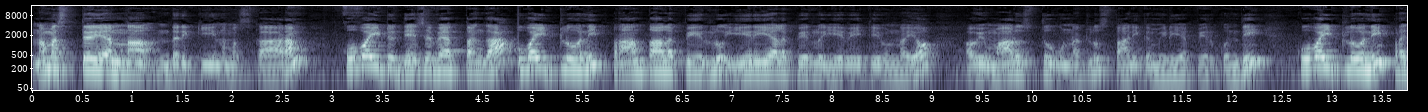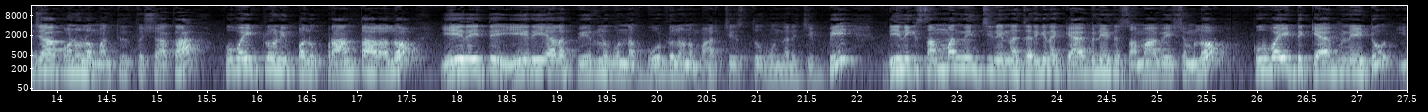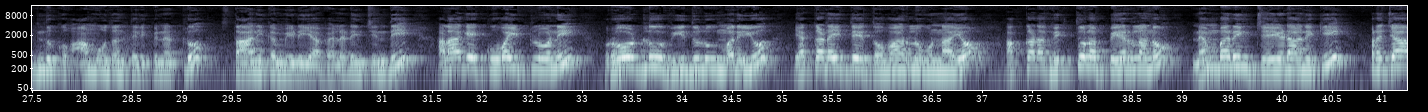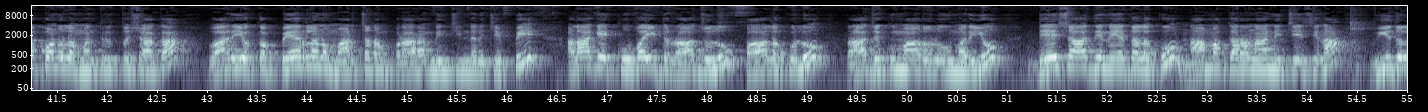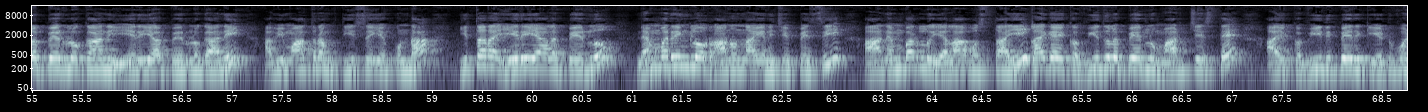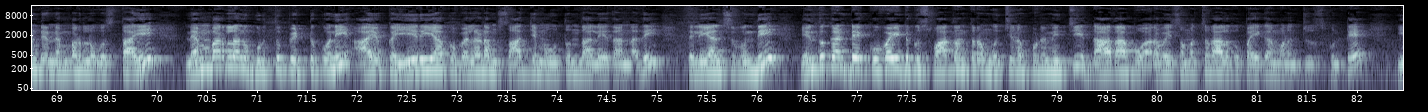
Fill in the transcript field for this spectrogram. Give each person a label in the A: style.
A: నమస్తే అన్న అందరికీ నమస్కారం. కువైట్ దేశవ్యాప్తంగా కువైట్లోని ప్రాంతాల పేర్లు ఏరియాల పేర్లు ఏవైతే ఉన్నాయో అవి మారుస్తూ ఉన్నట్లు స్థానిక మీడియా పేర్కొంది. కువైట్లోని ప్రజా పనుల మంత్రిత్వ శాఖ కువైట్లోని పలు ప్రాంతాలలో ఏదైతే ఏరియాల పేర్లు ఉన్న బోర్డులను మార్చేస్తూ ఉందని చెప్పి దీనికి సంబంధించి నిన్న జరిగిన కేబినెట్ సమావేశంలో కువైట్ క్యాబినెట్ ఇందుకు ఆమోదం తెలిపినట్లు స్థానిక మీడియా వెల్లడించింది. అలాగే కువైట్లోని రోడ్లు వీధులు మరియు ఎక్కడైతే దువార్లు ఉన్నాయో అక్కడ వ్యక్తుల పేర్లను నెంబరింగ్ చేయడానికి ప్రజా పనుల మంత్రిత్వ శాఖ వారి యొక్క పేర్లను మార్చడం ప్రారంభించిందని చెప్పి అలాగే కువైట్ రాజులు పాలకులు రాజకుమారులు మరియు దేశాధినేతలకు నామకరణాన్ని చేసిన వీధుల పేర్లు కానీ ఏరియా పేర్లు కానీ అవి మాత్రం తీసేయకుండా ఇతర ఏరియాల పేర్లు నెంబరింగ్లో రానున్నాయని చెప్పేసి ఆ నెంబర్లు ఎలా వస్తాయి? అలాగే యొక్క వీధుల పేర్లు మార్చేస్తే ఆ యొక్క వీధి పేరుకి ఎటువంటి నెంబర్లు వస్తాయి? నెంబర్లను గుర్తు పెట్టుకుని ఆ యొక్క ఏరియాకు వెళ్ళడం సాధ్యం అవుతుందా లేదా అన్నది తెలియాల్సి ఉంది. ఎందుకంటే కువైట్కు స్వాతంత్రం వచ్చినప్పటి నుంచి దాదాపు అరవై సంవత్సరాలకు పైగా మనం చూసుకుంటే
